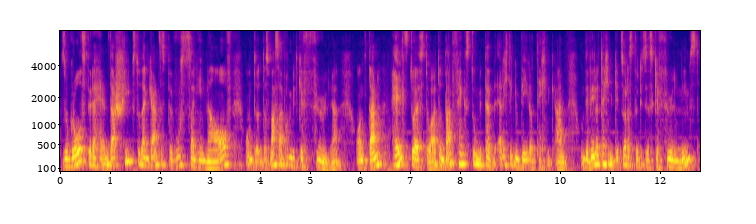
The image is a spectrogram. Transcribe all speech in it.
so groß wie der Helm, da schiebst du dein ganzes Bewusstsein hinauf und das machst du einfach mit Gefühl. Ja? Und dann hältst du es dort und dann fängst du mit der richtigen Velotechnik an. Und die Velotechnik geht so, dass du dieses Gefühl nimmst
